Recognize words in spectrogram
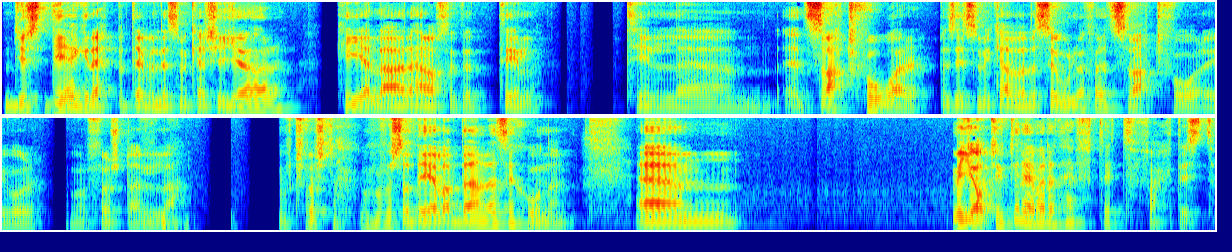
Just det greppet är väl det som kanske gör hela det här avsnittet till till eh, ett svart får. Precis som vi kallade Solo för ett svart får i vår, vår första lilla vårt första, vår första del av den recensionen. Ehm, men jag tyckte det var rätt häftigt faktiskt.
